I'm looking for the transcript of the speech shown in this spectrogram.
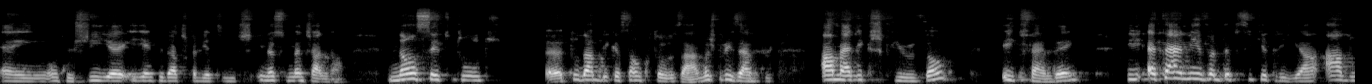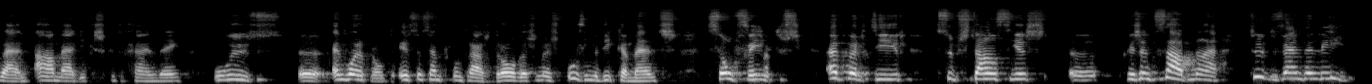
em oncologia e em cuidados paliativos e nesse momento já não. Não sei de tudo, toda a medicação que estou a usar, mas, por exemplo, há médicos que usam e defendem, e até a nível da psiquiatria, há, há médicos que defendem o uso, uh, embora pronto, eu sou sempre contra as drogas, mas os medicamentos são feitos a partir de substâncias uh, que a gente sabe, não é? Tudo vem dali.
